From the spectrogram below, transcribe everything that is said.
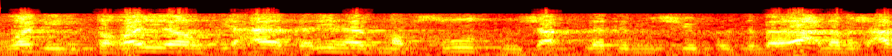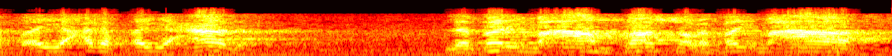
الراجل تغير في حاجة كريهة مبسوط. مش عارف لكن مش تبقى قاعدة مش عارفة أي حاجة في أي حاجة. لا فارق معاها مكشر لا فارق معاها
